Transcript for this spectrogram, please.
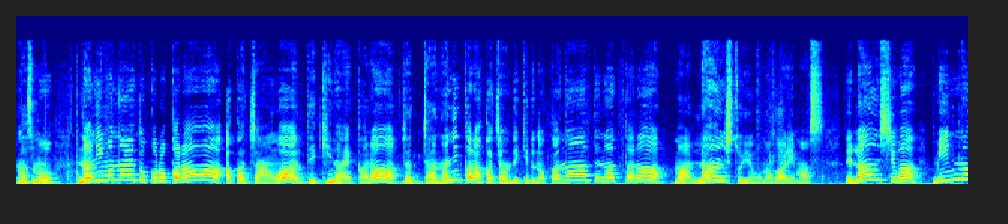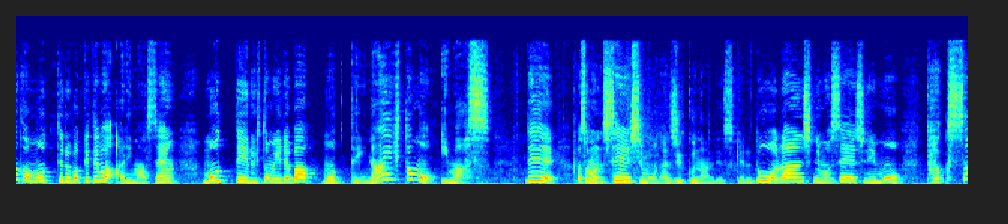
まあ、その何もないところからは赤ちゃんはできないからじゃじゃあ何から赤ちゃんはできるのかなってなったら、まあ、卵子というものがあります。で卵子はみんなが持ってるわけではありません。持っている人もいれば持っていない人もいます。でまあその精子も同じくなんですけれど卵子にも精子にもたくさ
